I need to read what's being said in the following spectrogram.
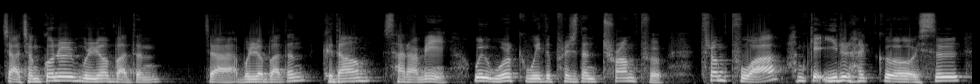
자, 정권을 물려받은 자, 물려받은 그 다음 사람이 will work with President Trump. 트럼프와 함께 일을 할 것을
